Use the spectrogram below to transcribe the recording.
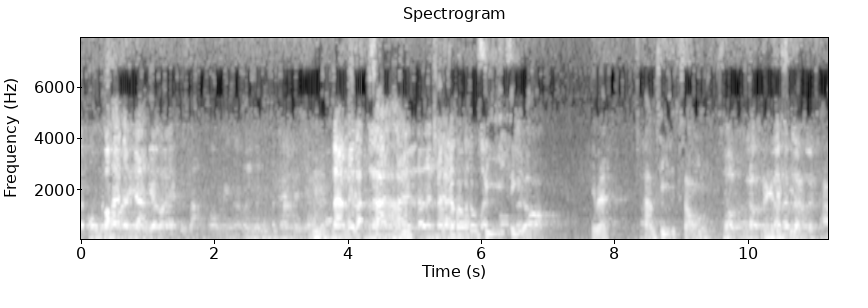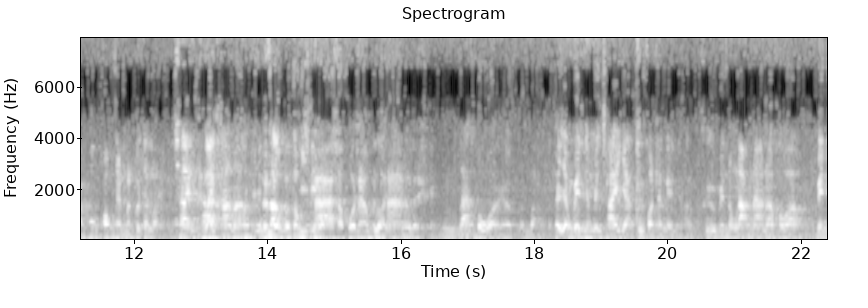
แต่ห้องมันก็ให้สัญญาณ เดียวตอนแรกคือสามห้องเองนะมันมันแทนได้สองอืมน้ำไม่ละสามแล้วนั่นใช่ไหม ก็แปลว่าต้องสี่สี่รอบใช่ไหม สามสี่สิบสองแล้วแล้วมันก็แล้วจะถ้าเสียเกิดเปิดสามห้องพร้อมกันมันก็จะไหลใช่หลายครั้งมากครับแล้วเราก็ต้องชาครับเพราะน้ำมันปล่อยชาเลยล้างตัวครับลำบากแต่ยังเว้นยังเว้นใช้อย่างคือคอนแทคเลนส์ครับคือเป็นต้องล้างนานมากเพราะว่าเป็น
